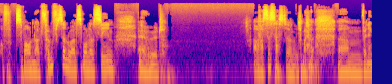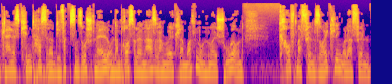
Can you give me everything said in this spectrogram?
auf 215 oder 210 erhöht. Aber was ist das denn? Ich meine, ähm, wenn du ein kleines Kind hast, äh, die wachsen so schnell und dann brauchst du alle Nase lang neue Klamotten und neue Schuhe und kauf mal für einen Säugling oder für ein,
